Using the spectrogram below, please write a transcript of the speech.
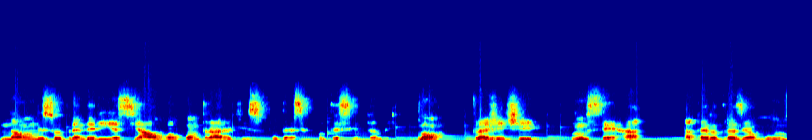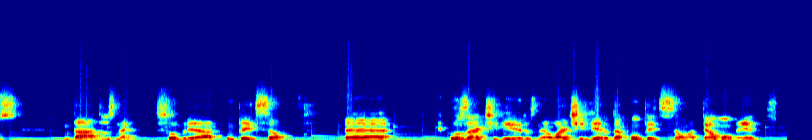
não me surpreenderia se algo ao contrário disso pudesse acontecer também. Bom, para a gente encerrar, quero trazer alguns dados né, sobre a competição. É, os artilheiros, né, o artilheiro da competição até o momento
